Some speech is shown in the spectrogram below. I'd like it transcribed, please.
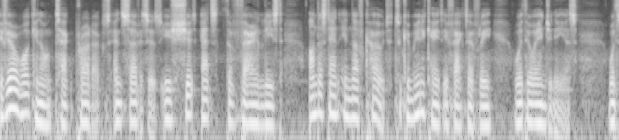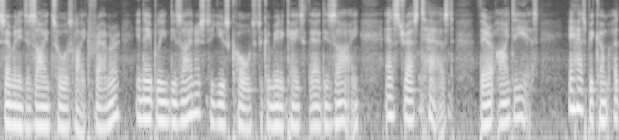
If you are working on tech products and services, you should at the very least understand enough code to communicate effectively with your engineers. With so many design tools like Framer enabling designers to use code to communicate their design and stress test their ideas, it has become a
